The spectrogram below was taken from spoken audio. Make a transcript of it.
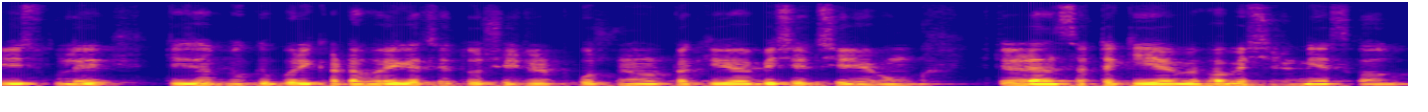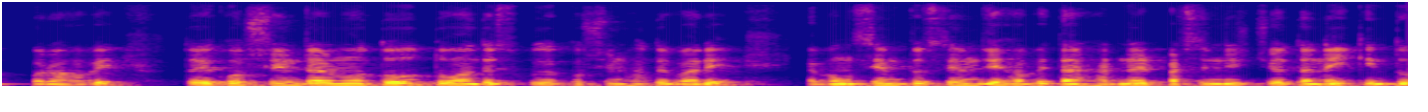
এই স্কুলে টিচার ভর্তি পরীক্ষাটা হয়ে গেছে, তো সেটার প্রশ্নটা কীভাবে এসেছে এবং সেটার অ্যান্সারটা কীভাবে হবে সেটা নিয়ে আলোচনা করা হবে। তো এই কোশ্চেনটার মতো তোমাদের স্কুলে কোশ্চেন হতে পারে এবং সেম টু সেম যে হবে তার হান্ড্রেড পার্সেন্ট নিশ্চয়তা নেই কিন্তু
